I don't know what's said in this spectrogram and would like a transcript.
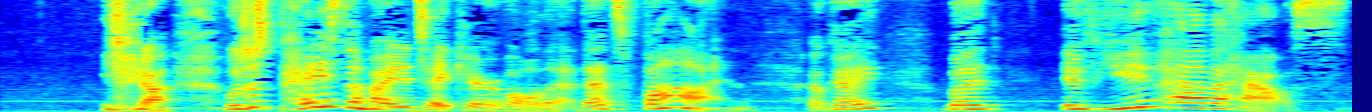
yeah, we'll just pay somebody to take care of all that. That's fine, okay? But if you have a house,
